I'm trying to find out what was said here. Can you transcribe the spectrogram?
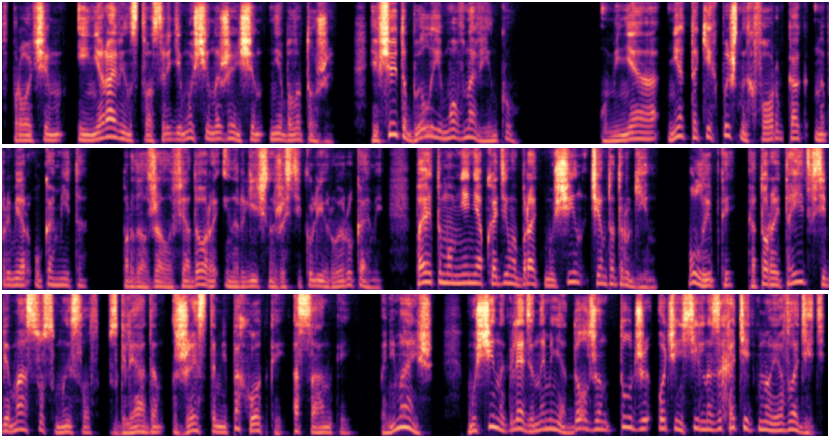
Впрочем, и неравенства среди мужчин и женщин не было тоже. И все это было ему в новинку. «У меня нет таких пышных форм, как, например, у Камита», продолжала Феодора, энергично жестикулируя руками. «Поэтому мне необходимо брать мужчин чем-то другим. Улыбкой, которая таит в себе массу смыслов, взглядом, жестами, походкой, осанкой. Понимаешь, мужчина, глядя на меня, должен тут же очень сильно захотеть мной овладеть.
